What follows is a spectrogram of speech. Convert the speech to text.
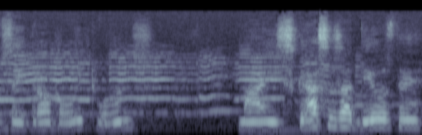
usei droga há 8 anos, mas graças a Deus, né,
